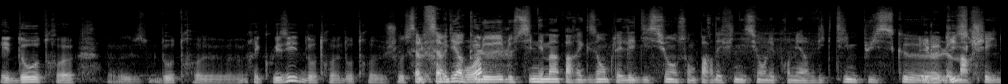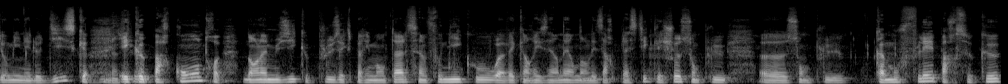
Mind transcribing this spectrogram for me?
et d'autres euh, d'autres réquisites, d'autres d'autres choses. Ça, ça veut dire que le, le, cinéma, par exemple, et l'édition sont par définition les premières victimes puisque le, le marché y domine et le disque, Bien et sûr. que par contre, dans la musique plus expérimentale, symphonique ou avec Henri Zerner dans les arts plastiques, les choses sont plus euh, sont plus camouflé parce que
